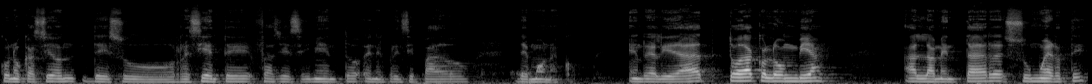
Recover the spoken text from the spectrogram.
con ocasión de su reciente fallecimiento en el Principado de Mónaco. En realidad, toda Colombia, al lamentar su muerte,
